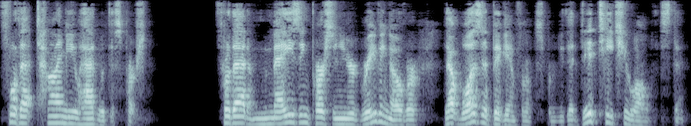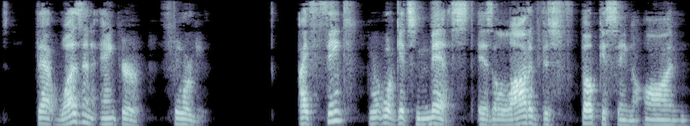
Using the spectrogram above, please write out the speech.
for that time you had with this person? For that amazing person you're grieving over that was a big influence for you, that did teach you all these things, that was an anchor for you. I think what gets missed is a lot of this focusing on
